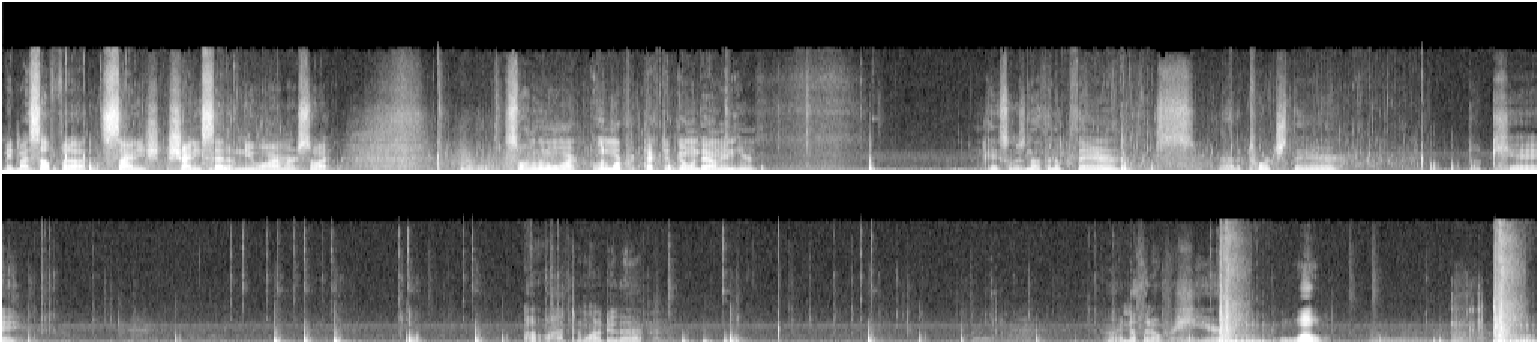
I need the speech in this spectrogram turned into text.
Made myself a shiny, shiny set of new armor, so I, so I'm a little more, a little more protected going down in here. Okay, so there's nothing up there. Let's add a torch there. Okay. Oh, I didn't want to do that. Alright, nothing over here. Whoa!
